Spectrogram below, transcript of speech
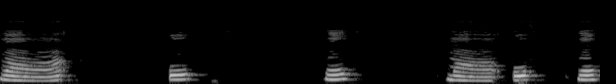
หมอ อุกฮุก หมอ อุกฮุก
